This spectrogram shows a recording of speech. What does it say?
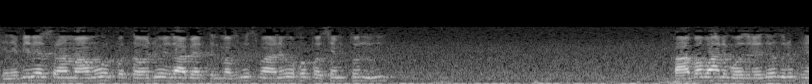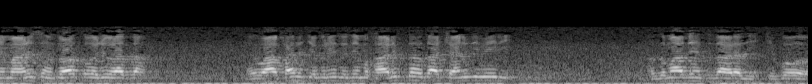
کہ نبی علیہ السلام معمور پر توجہ الى بیت المقدس مانے وہ پسمت ال کعبہ والے بول رہے مہمانی سے دوڑ توجہ رہا تھا واقع جبری دے مخالف تھا دا چانی دی میری۔ ازما دے انتظار دی کہ وہ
